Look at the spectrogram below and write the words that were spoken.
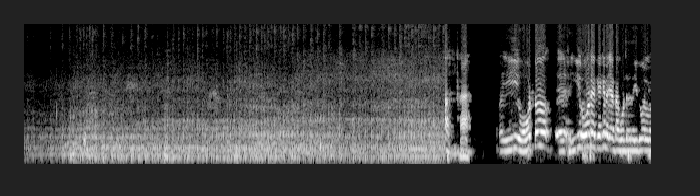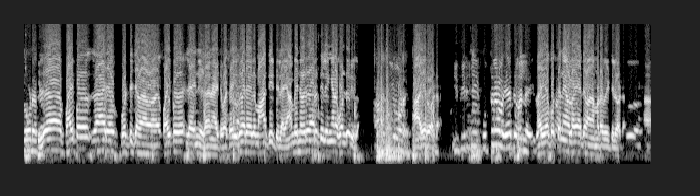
ഈ ഓട്ടോ ഈ റോഡൊക്കെ എങ്ങനെ ചേട്ടാ കൊണ്ടിരുന്നത് ഇതുപോലെ റോഡൊക്കെ? ഇത് പൈപ്പുകാര് പൊട്ടിച്ച പൈപ്പ് ലൈൻ ഇടാനായിട്ട്. പക്ഷെ ഇതുവരെ ഇത് മാറ്റിയിട്ടില്ല. ഞാൻ പിന്നെ ഒരു തരത്തിൽ ഇങ്ങനെ കൊണ്ടുവരിക. ആ, ഈ റോഡ്? ആ ഈ റോഡ്. ഈ തിരിച്ച് ഈ കുത്തനെയുള്ള കയറ്റമല്ലേ കുത്തനെയുള്ള കയറ്റമാണ് നമ്മുടെ വീട്ടിലോട്ട്. ആ.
